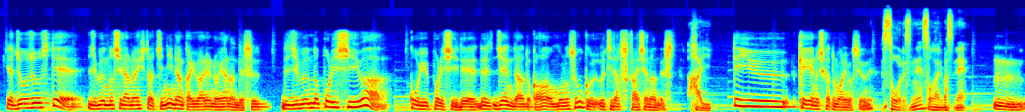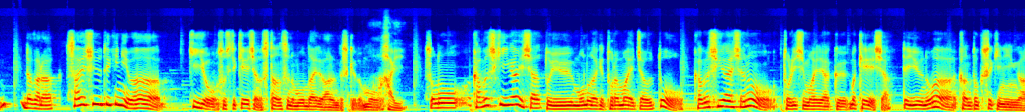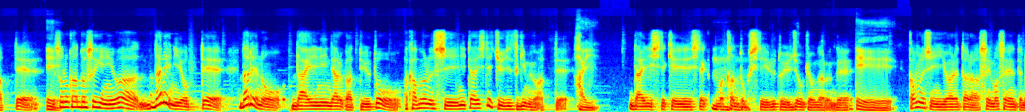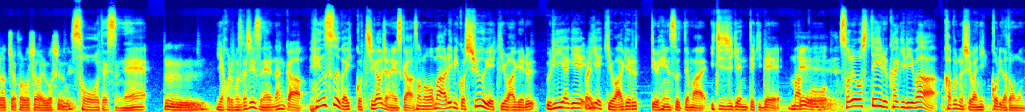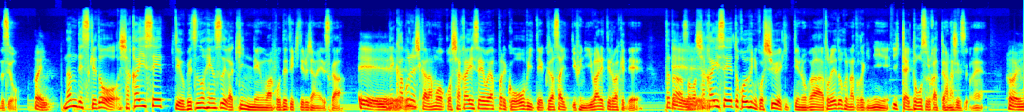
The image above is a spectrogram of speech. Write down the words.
いや、上場して自分の知らない人たちに何か言われるのは嫌なんです。で、自分のポリシーはこういうポリシーで、で、ジェンダーとかはものすごく打ち出す会社なんです。はい。っていう経営の仕方もありますよね。そうですね。そうなりますね。うん。だから、最終的には、企業、そして経営者のスタンスの問題ではあるんですけども、はい。その株式会社というものだけ捉まえちゃうと、株式会社の取締役、まあ、経営者っていうのは監督責任があって、ええその監督責任は誰によって、誰の代理人であるかっていうと、株主に対して忠実義務があって、はい。代理して経営して、まあ、監督しているという状況になるんで、え株主に言われたらすいませんってなっちゃう可能性がありますよねー、。そうですね。うん。いや、これ難しいですね。なんか、変数が1個違うじゃないですか。その、まあ、ある意味、こう、収益を上げる、売上はい利益を上げるっていう変数って、まあ、一次元的で、まあ、こう、ええそれをしている限りは、株主はにっこりだと思うんですよ。はい。なんですけど、社会性っていう別の変数が近年はこう出てきてるじゃないですか。ええで、株主からも、こう、社会性をやっぱりこう、帯びてくださいっていうふうに言われてるわけで、ただ、ええその社会性とこういうふうにこう収益っていうのがトレードオフになった時に、一体どうするかっていう話ですよね。はい。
